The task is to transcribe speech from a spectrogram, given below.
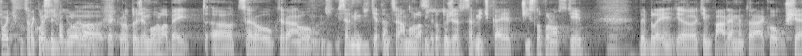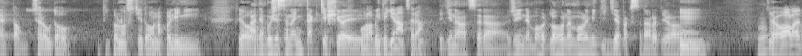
pojď- pojďme si fabulovat, jo. jako- Protože mohla být uh, dcerou, která, nebo dí, sedmým dítětem třeba mohla být, protože sedmička je číslo plnosti v Bibli, eh, tím pádem teda jako už je tou dcerou toho, té plnosti, toho naplnění. Jo. A nebo že se na ní tak těšili. Mohla být jediná dcera. Jediná dcera, že jí nemohl, dlouho nemohli mít dítě, pak se narodila. Hmm. Jo, ale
